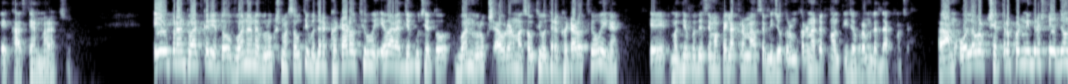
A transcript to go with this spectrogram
એ ખાસ ધ્યાનમાં રાખશું. એ ઉપરાંત વાત કરીએ તો વન અને વૃક્ષમાં સૌથી વધારે ઘટાડો થયો હોય એવા રાજ્ય પૂછે તો વન વૃક્ષ આવરણમાં સૌથી વધારે ઘટાડો થયો હોય ને, એ મધ્યપ્રદેશ એમાં પહેલા ક્રમે આવશે, બીજો ક્રમ કર્ણાટકનો અને ત્રીજો ક્રમ લદ્દાખનો છે. આમ ઓલ ઓવર ક્ષેત્રફળની દ્રષ્ટિએ જો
